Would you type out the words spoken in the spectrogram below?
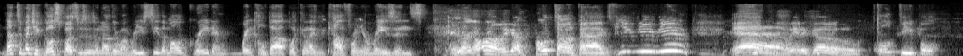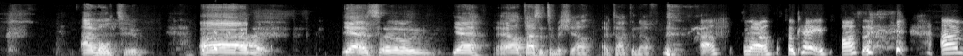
not to mention Ghostbusters is another one where you see them all great and wrinkled up, looking like the California raisins. They're like, oh, we got proton packs. Yeah, way to go, old people. I'm old too. Uh, yeah, so yeah, I'll pass it to Michelle. I've talked enough. Wow. Okay. Awesome. um,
